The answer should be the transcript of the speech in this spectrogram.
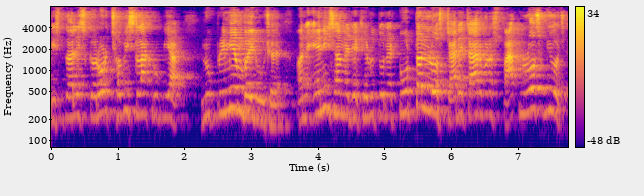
પિસ્તાલીસ કરોડ છવ્વીસ લાખ રૂપિયાનું પ્રીમિયમ ભર્યું છે. અને એની સામે જે ખેડૂતોને ટોટલ લોસ ચારે ચાર વર્ષ પાક લોસ ગયો છે,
